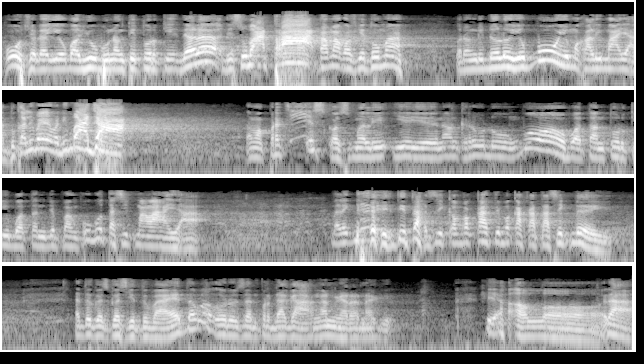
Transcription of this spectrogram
uh sudah ieu bayu bunang ti Turki. Dala di Sumatera tama kos gitu mah. Orang di dulu ieu bu ieu mah kalimaya. Tuh kalimaya mah dibaca sama percis kos meli iya iya naon kerudung. Wow buatan Turki buatan Jepang pugu Tasik Malaya balik deh di Tasik ke Mekah di Mekah ke Tasik deh itu gos-gos gitu baik tah mah urusan perdagangan ngaranna ge. Ya Allah. Nah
